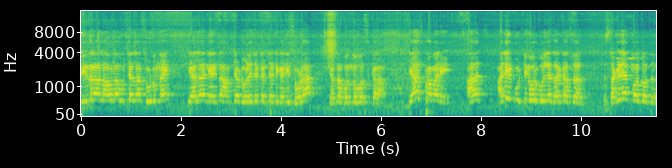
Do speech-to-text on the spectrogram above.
पिंजरा लावला उचलला सोडून नाही. त्याला न्यायचा आमच्या डोळ्याच्या कच्च्या ठिकाणी सोडा त्याचा बंदोबस्त करा. त्याचप्रमाणे आज अनेक गोष्टींवर बोलण्यासारखं असेल तर सगळ्यात महत्वाचं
